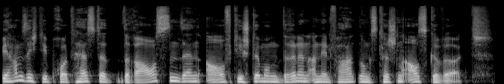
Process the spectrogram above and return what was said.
Wie haben sich die Proteste draußen denn auf die Stimmung drinnen an den Verhandlungstischen ausgewirkt?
